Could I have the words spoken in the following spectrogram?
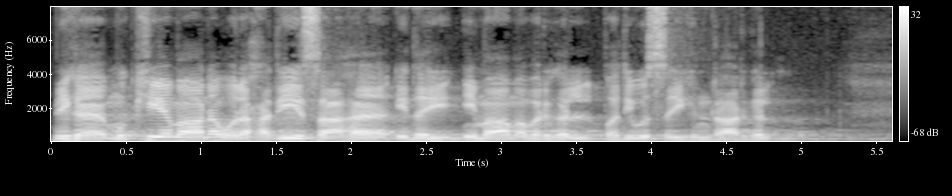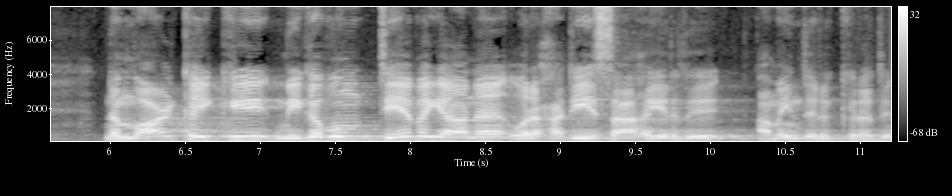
மிக முக்கியமான ஒரு ஹதீஸாக இதை இமாம் அவர்கள் பதிவு செய்கின்றார்கள். நம் வாழ்க்கைக்கு மிகவும் தேவையான ஒரு ஹதீஸாக இது அமைந்திருக்கிறது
